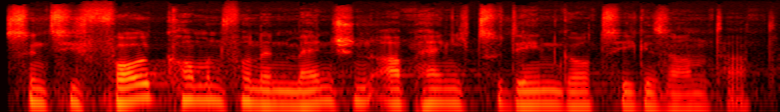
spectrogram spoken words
sind sie vollkommen von den Menschen abhängig, zu denen Gott sie gesandt hat.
